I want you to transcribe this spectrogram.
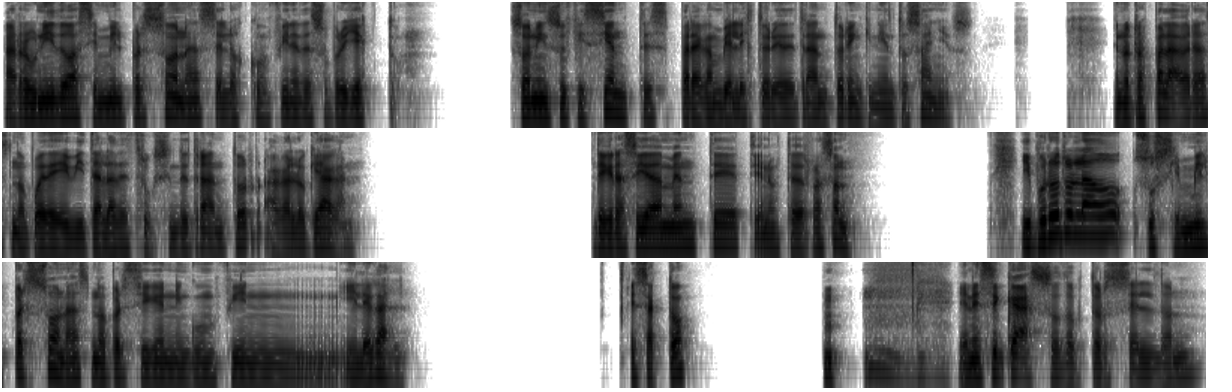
Ha reunido a 100.000 personas en los confines de su proyecto. Son insuficientes para cambiar la historia de Trantor en 500 años. En otras palabras, no puede evitar la destrucción de Trantor, haga lo que hagan. Desgraciadamente, tiene usted razón. Y por otro lado, sus 100.000 personas no persiguen ningún fin ilegal. Exacto. En ese caso, doctor Seldon,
